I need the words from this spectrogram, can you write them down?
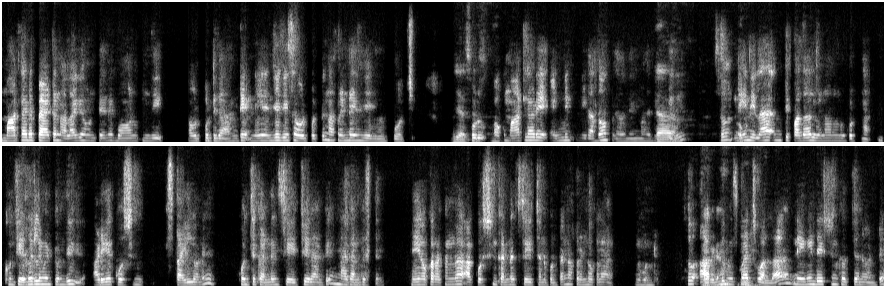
మాట్లాడే ప్యాటర్న్ అలాగే ఉంటేనే బాగుంటుంది అవుట్పుట్గా. అంటే నేను ఎంజాయ్ చేసే అవుట్పుట్ నా ఫ్రెండ్ ఎంజాయ్ చేయకపోవచ్చు. ఇప్పుడు ఒక మాట్లాడే ఎండింగ్ నీకు అర్థమవుతుంది కదా నేను. చెప్పేది? సో నేను ఇలాంటి పదాలు వినాలనుకుంటున్నా. కొంచెం ఇర్రెలివెంట్ ఉంది అడిగే క్వశ్చన్ స్టైల్లోనే కొంచెం కండెన్స్ చేయొచ్చు ఇలాంటి నాకు అనిపిస్తుంది నేను ఒక రకంగా ఆ క్వశ్చన్ కండెన్స్ చేయొచ్చు అనుకుంటాను నా ఫ్రెండ్ ఒకలా అనుకుంటాను సో ఆ. రెండు మిస్ మ్యాచ్ వల్ల నేనేం డెసిషన్కి వచ్చాను అంటే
